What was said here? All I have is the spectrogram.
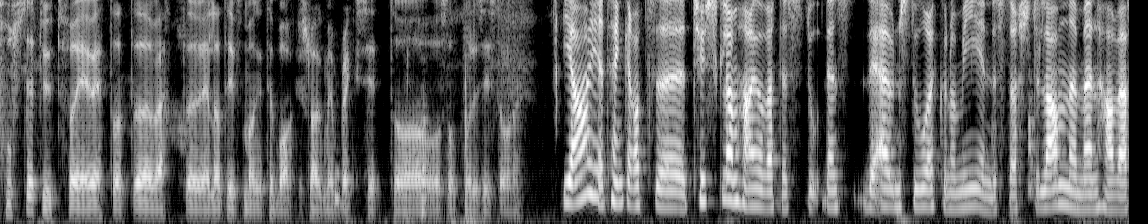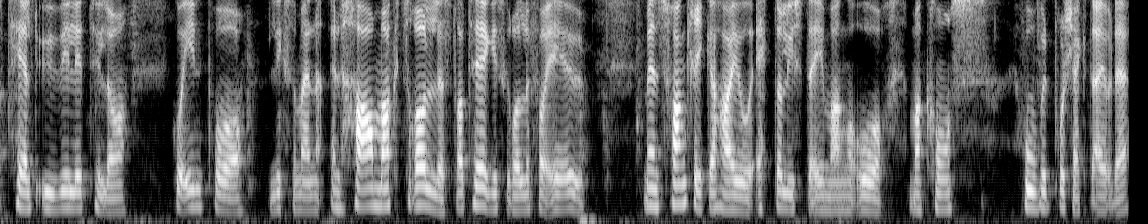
positivt ut for EU etter at det har vært relativt mange tilbakeslag med brexit og, og sånt på de siste årene? Ja, jeg tenker at uh, Tyskland har jo vært den, det er jo den store økonomien, det største landet, men har vært helt uvillig til å gå inn på liksom en, en hardmaktsrolle, strategisk rolle for EU. Mens Frankrike har jo etterlyst det i mange år. Macrons hovedprosjekt er jo det.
